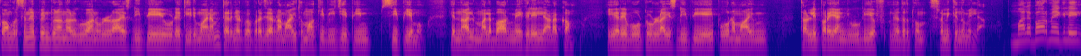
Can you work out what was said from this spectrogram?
കോൺഗ്രസിന് പിന്തുണ നൽകുവാനുള്ള എസ് ഡി പി ഐയുടെ തീരുമാനം തെരഞ്ഞെടുപ്പ് പ്രചരണം ആയുധമാക്കി ബി ജെ പിയും സി പി എമ്മും. എന്നാൽ മലബാർ മേഖലയിൽ അടക്കം ഏറെ വോട്ടുള്ള എസ് ഡി പി ഐ പൂർണമായും തള്ളിപ്പറയാൻ യു ഡി എഫ് നേതൃത്വം ശ്രമിക്കുന്നുമില്ല. മലബാർ മേഖലയിൽ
